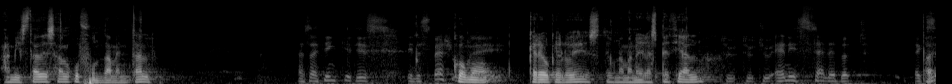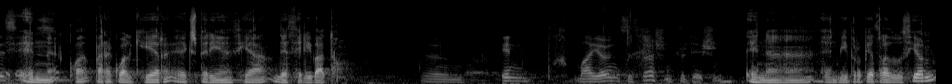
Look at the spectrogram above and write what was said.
amistad es algo fundamental, como creo que lo es de una manera especial en para cualquier experiencia de celibato. Um, En, eh, en mi propia traducción,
